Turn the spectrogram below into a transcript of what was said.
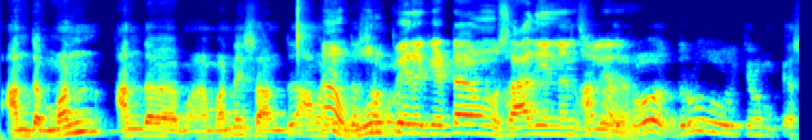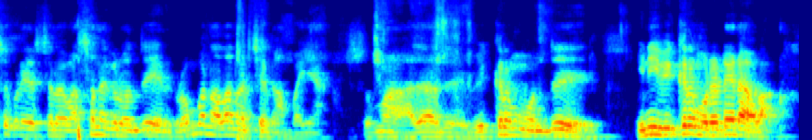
அந்த மண் அந்த மண்ணை சார்ந்து அவன் ஊர் பேரை கேட்டா அவன் சாதி என்னன்னு இப்போ துருவ விக்ரம் பேசக்கூடிய சில வசனங்கள் வந்து எனக்கு ரொம்ப நல்லா நடிச்சிருக்கான் பையன். சும்மா அதாவது விக்ரம் வந்து இனி விக்ரம் ரிட்டையர்ட் ஆகலாம்.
